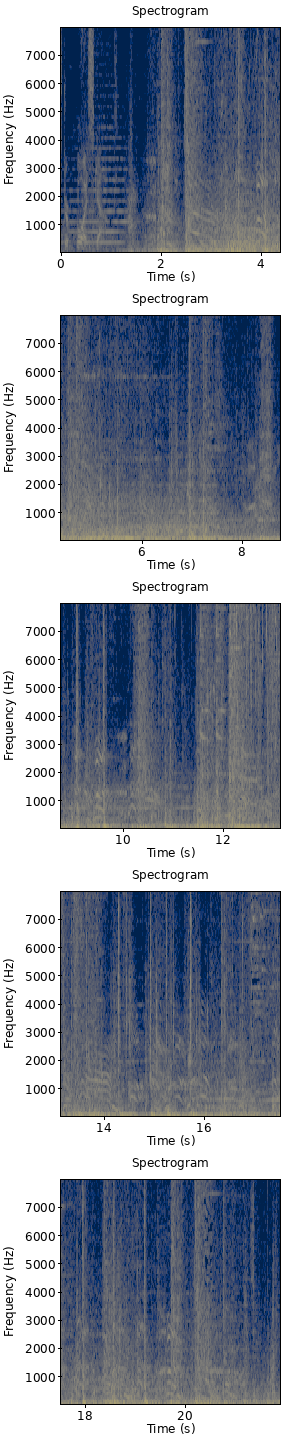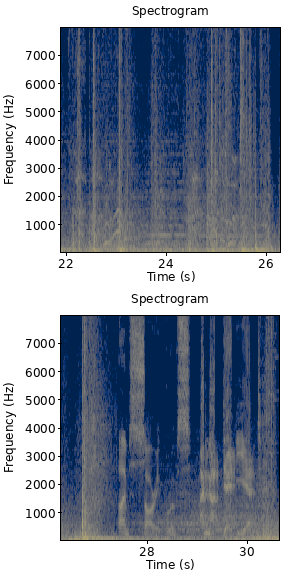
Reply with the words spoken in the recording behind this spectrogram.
Mr. Boy Scout. I'm sorry, Bruce. I'm not dead yet.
